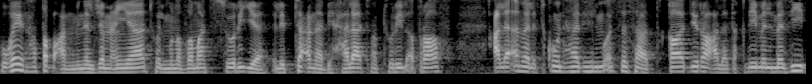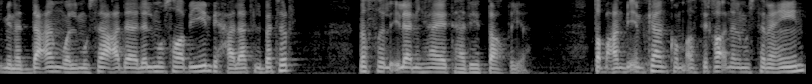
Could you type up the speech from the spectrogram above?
وغيرها طبعا من الجمعيات والمنظمات السورية اللي بتعنى بحالات مبتوري الأطراف على أمل تكون هذه المؤسسات قادرة على تقديم المزيد من الدعم والمساعدة للمصابين بحالات البتر. نصل إلى نهاية هذه التغطية. طبعا بإمكانكم أصدقائنا المستمعين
